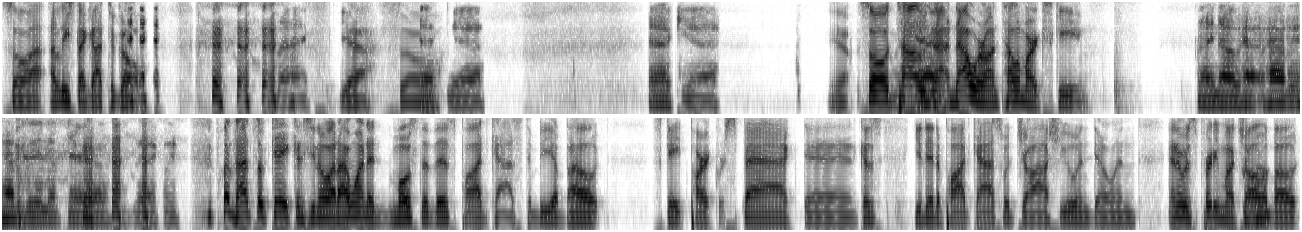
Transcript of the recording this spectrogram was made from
so I, at least I got to go. nice. yeah. So. Heck yeah. Heck yeah. Yeah. So tell Yeah. now, now we're on telemark skiing. I know. How how did, how did we end up there? Uh, exactly. Well, that's okay because you know what? I wanted most of this podcast to be about skate park respect, and because you did a podcast with Josh, you and Dylan, and it was pretty much all Mhm. about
